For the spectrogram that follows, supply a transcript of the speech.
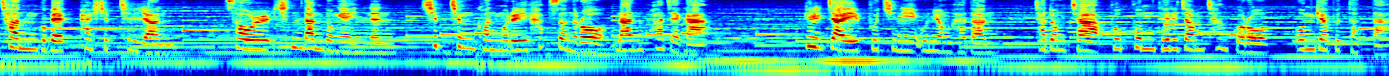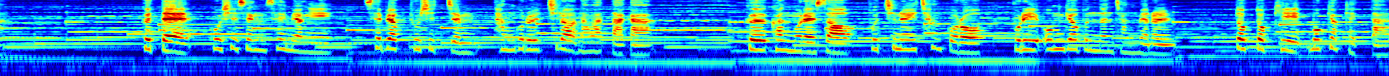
1987년 서울 신당동에 있는 10층 건물의 합선으로 난 화재가 필자의 부친이 운영하던 자동차 부품 대리점 창고로 옮겨 붙었다. 그때 고시생 3명이 새벽 2시쯤 당구를 치러 나왔다가 그 건물에서 부친의 창고로 불이 옮겨 붙는 장면을 똑똑히 목격했다.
